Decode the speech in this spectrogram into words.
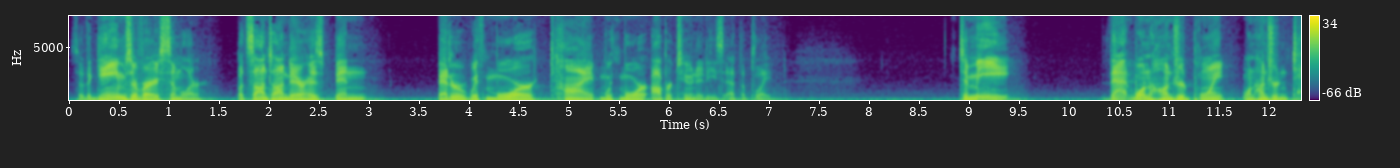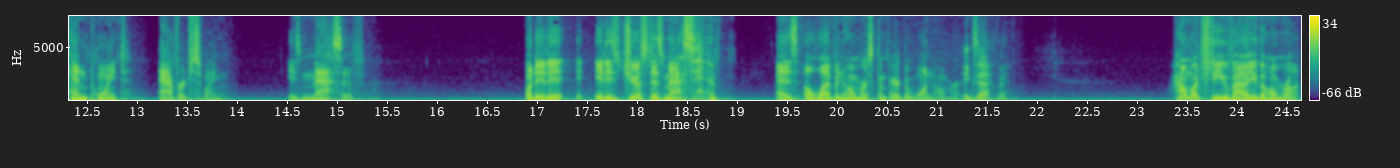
So the games are very similar, but Santander has been better with more time, with more opportunities at the plate to me, that 100 point, 110 point average swing is massive. But it, it it is just as massive as 11 homers compared to one homer. Exactly. How much do you value the home run?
